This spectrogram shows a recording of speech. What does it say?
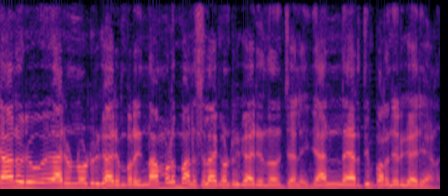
ഞാനൊരു അരുണിനോടൊരു കാര്യം പറയും. നമ്മൾ മനസ്സിലാക്കേണ്ട ഒരു കാര്യം എന്താണെന്ന് വെച്ചാൽ ഞാൻ നേരത്തെ പറഞ്ഞൊരു കാര്യമാണ്.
